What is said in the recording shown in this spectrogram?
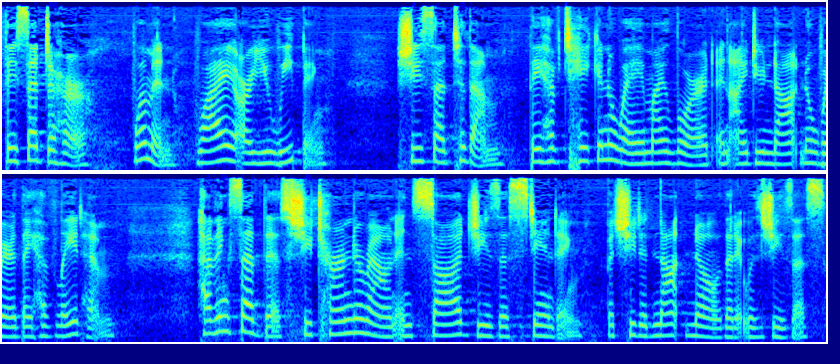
They said to her, Woman, why are you weeping? She said to them, They have taken away my Lord, and I do not know where they have laid him. Having said this, she turned around and saw Jesus standing, but she did not know that it was Jesus.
